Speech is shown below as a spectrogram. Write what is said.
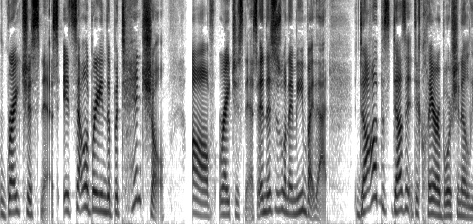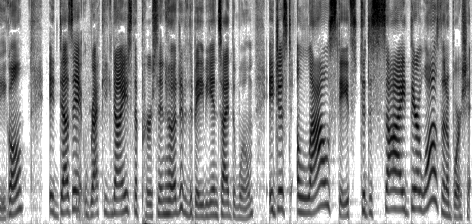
righteousness, it's celebrating the potential of righteousness. And this is what I mean by that. Dobbs doesn't declare abortion illegal. It doesn't recognize the personhood of the baby inside the womb. It just allows states to decide their laws on abortion.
